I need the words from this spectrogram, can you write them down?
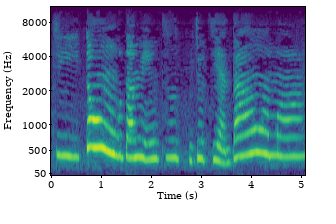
记动物的名字不就简单了吗？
